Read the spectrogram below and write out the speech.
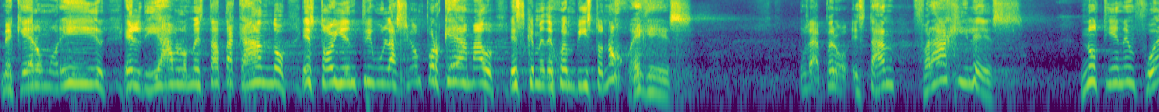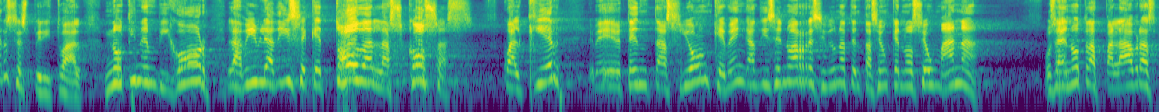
me quiero morir, el diablo me está atacando, estoy en tribulación. ¿Por qué, amado? Es que me dejó en visto. No juegues. O sea, pero están frágiles. No tienen fuerza espiritual, no tienen vigor. La Biblia dice que todas las cosas, cualquier eh, tentación que venga, dice, no ha recibido una tentación que no sea humana. O sea, en otras palabras,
